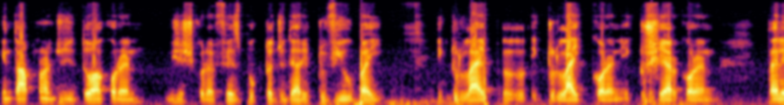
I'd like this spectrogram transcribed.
কিন্তু আপনারা যদি দোয়া করেন, বিশেষ করে ফেসবুকটা যদি আর একটু ভিউ পাই, একটু লাইক একটু লাইক করেন, একটু শেয়ার করেন তাহলে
